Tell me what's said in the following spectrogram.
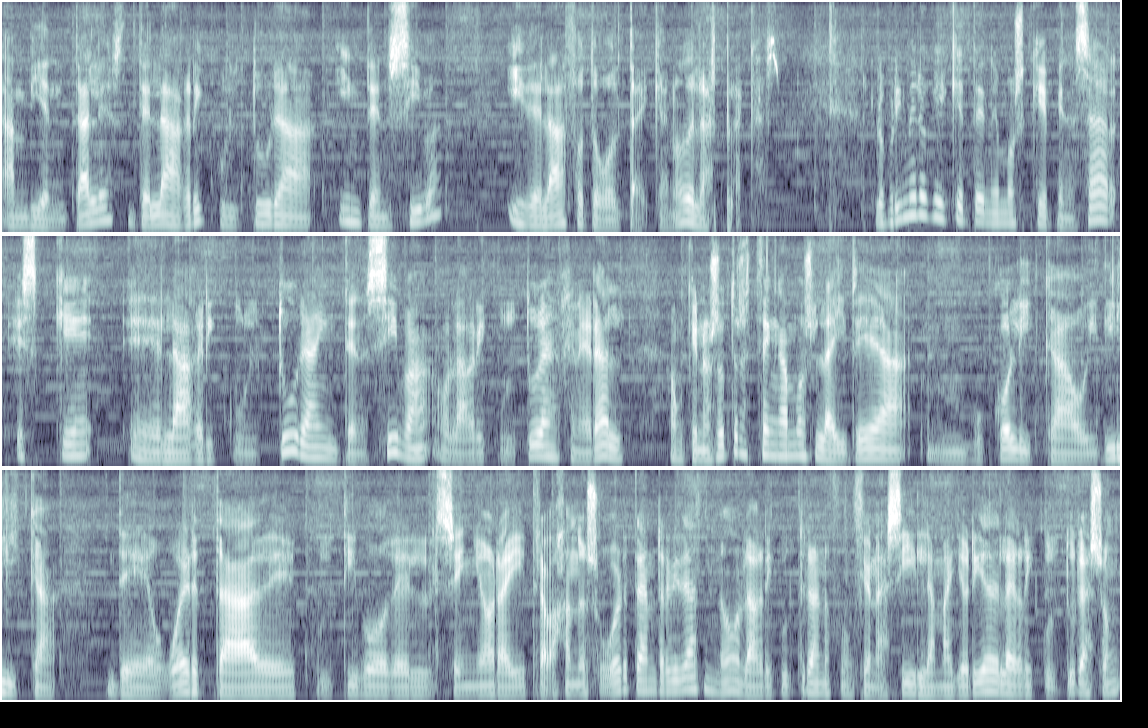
ambientales de la agricultura intensiva y de la fotovoltaica, ¿no? de las placas. Lo primero que, tenemos que pensar es que eh, la agricultura intensiva o la agricultura en general, aunque nosotros tengamos la idea bucólica o idílica de huerta, de cultivo del señor ahí trabajando su huerta, en realidad no, la agricultura no funciona así. La mayoría de la agricultura son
